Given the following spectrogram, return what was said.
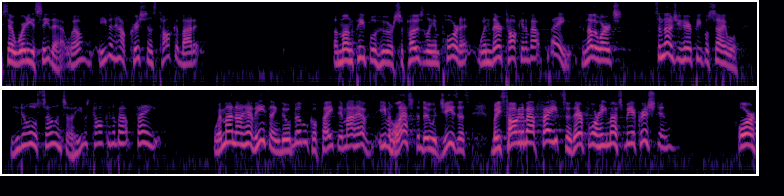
you say, where do you see that? Well, even how Christians talk about it among people who are supposedly important when they're talking about faith. In other words, sometimes you hear people say, well, you know, so and so, he was talking about faith. Well, it might not have anything to do with biblical faith. It might have even less to do with Jesus, but he's talking about faith, so therefore he must be a Christian. Or,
